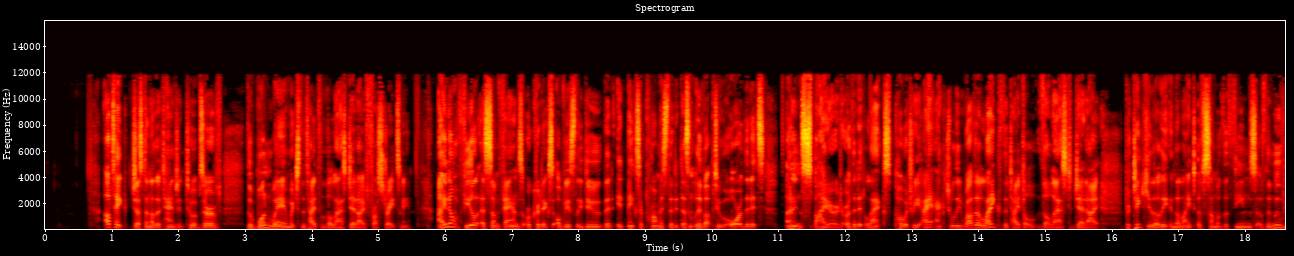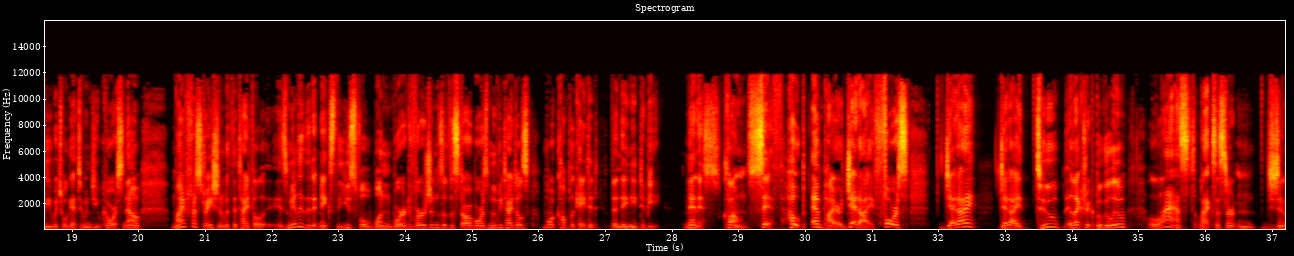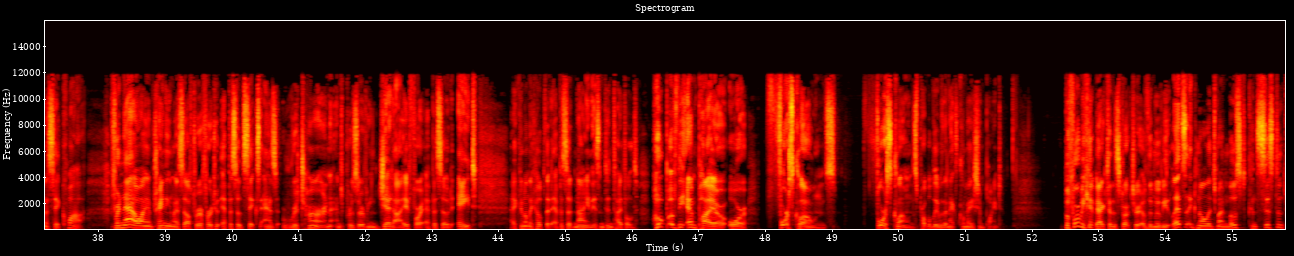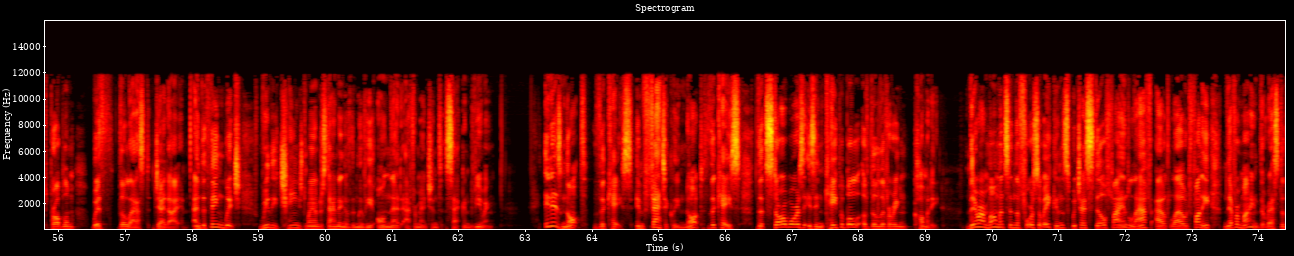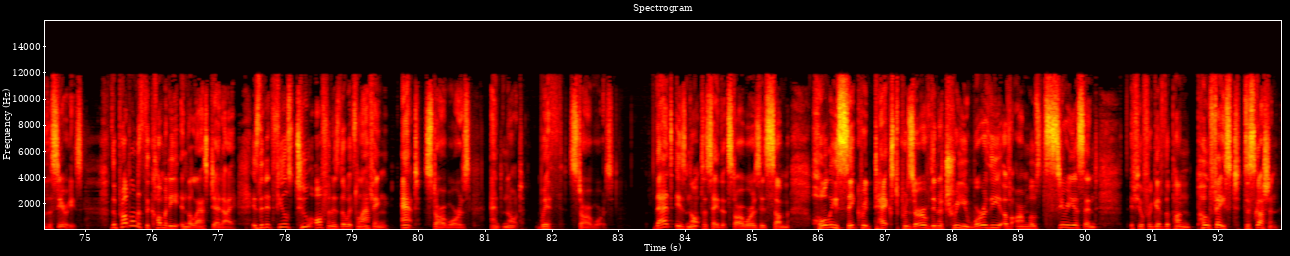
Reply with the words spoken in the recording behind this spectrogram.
I'll take just another tangent to observe the one way in which the title The Last Jedi frustrates me. I don't feel, as some fans or critics obviously do, that it makes a promise that it doesn't live up to, or that it's uninspired, or that it lacks poetry. I actually rather like the title The Last Jedi, particularly in the light of some of the themes of the movie, which we'll get to in due course. Now, my frustration with the title is merely that it makes the useful one word versions of the Star Wars movie titles more complicated than they need to be. Menace, Clones, Sith, Hope, Empire, Jedi, Force, Jedi, Jedi 2, Electric Boogaloo, last lacks a certain je ne sais quoi. For now, I am training myself to refer to episode 6 as Return and preserving Jedi for episode 8. I can only hope that episode 9 isn't entitled Hope of the Empire or Force Clones. Force Clones, probably with an exclamation point. Before we get back to the structure of the movie, let's acknowledge my most consistent problem with The Last Jedi, and the thing which really changed my understanding of the movie on that aforementioned second viewing. It is not the case, emphatically not the case, that Star Wars is incapable of delivering comedy. There are moments in The Force Awakens which I still find laugh out loud funny, never mind the rest of the series. The problem with the comedy in The Last Jedi is that it feels too often as though it's laughing at Star Wars and not with Star Wars. That is not to say that Star Wars is some holy sacred text preserved in a tree worthy of our most serious and, if you'll forgive the pun, po faced discussion.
